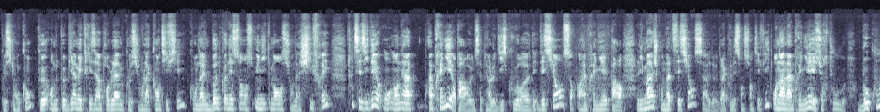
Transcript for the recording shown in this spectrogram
que si on compte, qu'on ne peut bien maîtriser un problème que si on l'a quantifié, qu'on a une bonne connaissance uniquement si on a chiffré. Toutes ces idées, on en est imprégné par une certaine le discours euh, des, sciences, imprégné par l'image qu'on a de ces sciences, euh, de, la connaissance scientifique. On en a imprégné et surtout beaucoup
